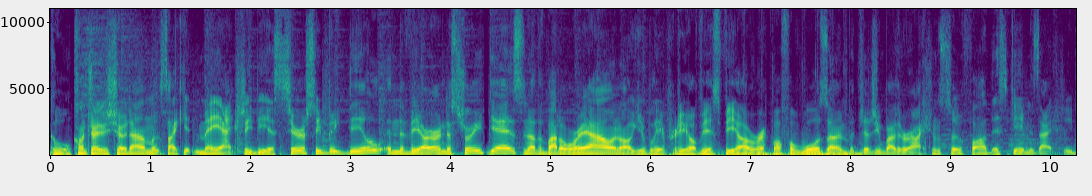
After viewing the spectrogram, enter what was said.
cool. Contractor Showdown looks like it may actually be a seriously big deal in the VR industry. Yeah, it's another battle royale and arguably a pretty obvious VR ripoff of Warzone, but judging by the reactions so far, this game is actually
